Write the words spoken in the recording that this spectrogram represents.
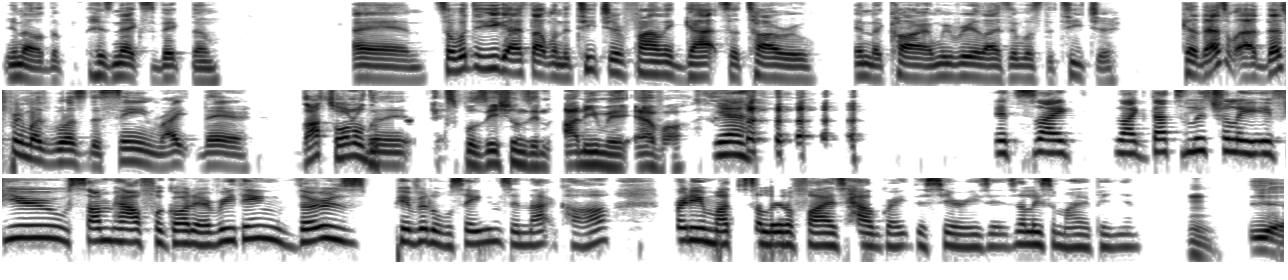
you know, the his next victim. And so what did you guys thought when the teacher finally got Satoru in the car and we realized it was the teacher? Cause that's what uh, that's pretty much was the scene right there. That's one of the it, expositions in anime ever. Yeah. it's like like that's literally if you somehow forgot everything, those pivotal scenes in that car pretty much solidifies how great this series is, at least in my opinion. Mm. yeah,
